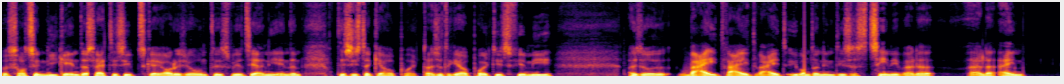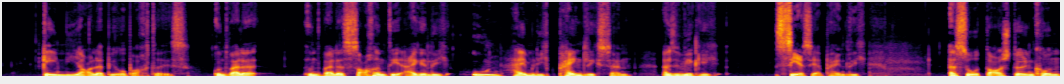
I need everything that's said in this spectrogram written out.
Das hat sich nie geändert seit den 70er Jahren schon und das wird sich auch nie ändern. Das ist der Gerhard Polt. Also der Gerhard Polt ist für mich also weit, weit, weit über in dieser Szene, weil er, weil er ein genialer Beobachter ist. Und weil er, und weil er Sachen, die eigentlich unheimlich peinlich sind, also wirklich sehr, sehr peinlich, so darstellen kann,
